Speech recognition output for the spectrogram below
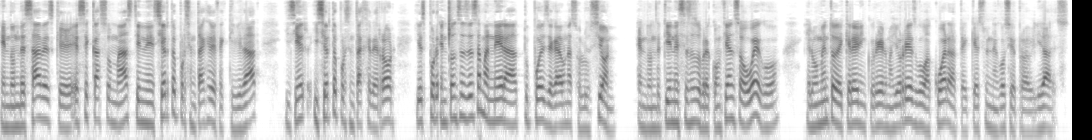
en donde sabes que ese caso más tiene cierto porcentaje de efectividad y, cierto porcentaje de error. Y es por entonces de esa manera tú puedes llegar a una solución en donde tienes esa sobreconfianza o ego. Y el momento de querer incurrir el mayor riesgo, acuérdate que es un negocio de probabilidades.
